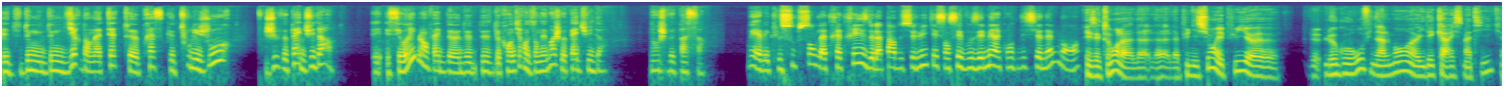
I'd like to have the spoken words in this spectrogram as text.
de, de, me dire dans ma tête euh, presque tous les jours, je veux pas être Judas. Et, c'est horrible, en fait, de, grandir en disant Mais moi, je veux pas être Judas. Non, je veux pas ça. Oui, avec le soupçon de la traîtrise de la part de celui qui est censé vous aimer inconditionnellement. Hein. Exactement, la, punition. Et puis, euh, le, gourou, finalement, euh, il est charismatique.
